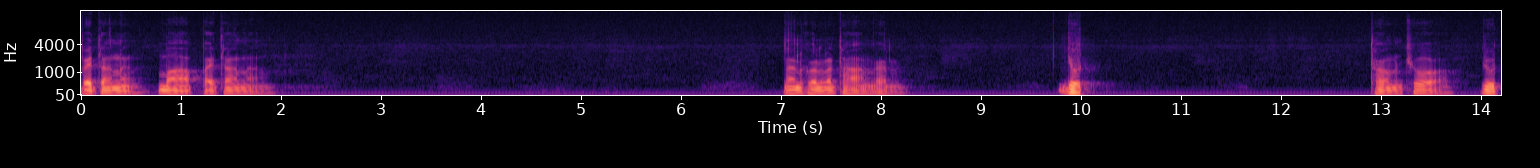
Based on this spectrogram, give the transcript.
ไปทางหนึ่ง บาปไปทางหนึ่ง นั่นคนละทางกัน หยุด ทำชั่ว หยุด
